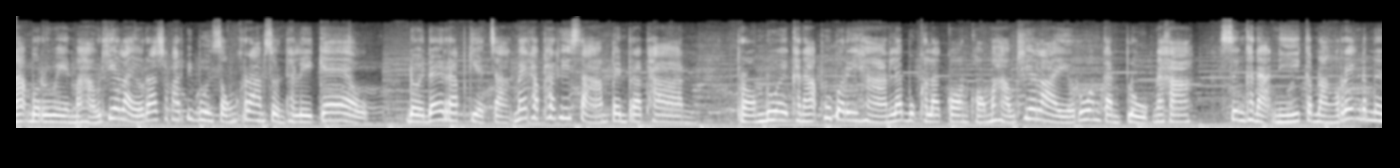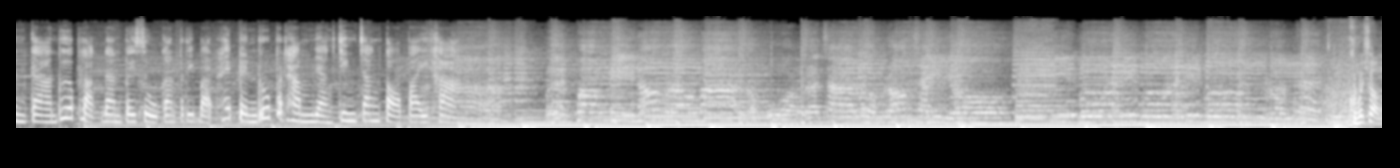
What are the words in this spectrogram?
ณ บริเวณมหาวิทยาลัยราชภัฏพิบูลสงครามส่วนทะเลแก้ว โดยได้รับเกียรติจากแม่ทัพภาคที่ 3 เป็นประธาน พร้อมด้วยคณะผู้บริหารและบุคลากรของมหาวิทยาลัยร่วมกันปลูกนะคะ ซึ่งขณะนี้กำลังเร่งดำเนินการเพื่อผลักดันไปสู่การปฏิบัติให้เป็นรูปธรรมอย่างจริงจังต่อไปค่ะเปิดพ้องพี่น้องเรามาก็ปวงประชาร่วมร้องชัยโย คุณผู้ชม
